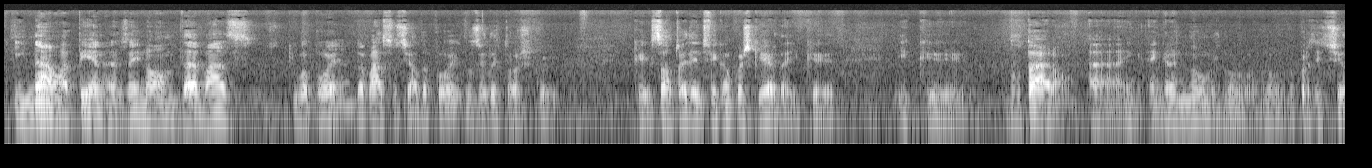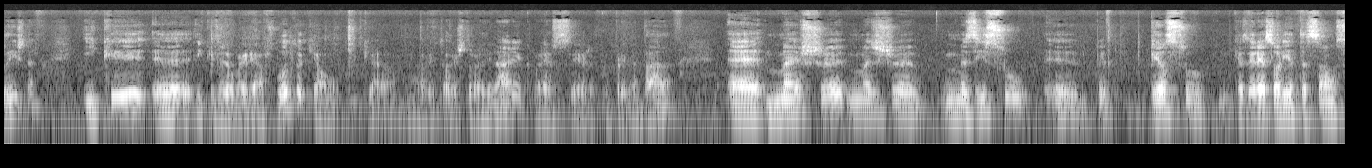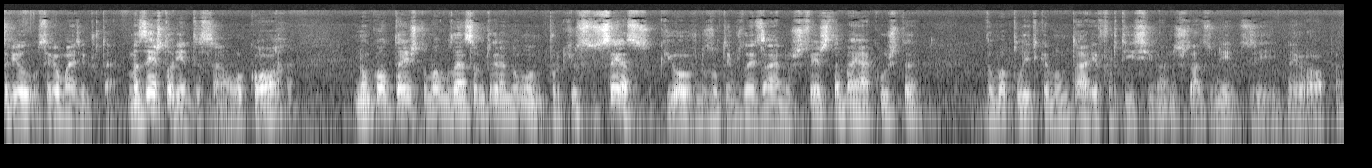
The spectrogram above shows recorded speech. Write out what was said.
e não apenas em nome da base que o apoia, da base social de apoio, dos eleitores que, que se auto-identificam com a esquerda e que, e que votaram ah, em, em, grande número no, no, no Partido Socialista e que, uh, e que lhe deu maioria absoluta, que é, um, que é uma vitória extraordinária, que merece ser cumprimentada, uh, mas, uh, mas, mas isso, penso, quer dizer, essa orientação seria, seria o mais importante. Mas esta orientação ocorre num contexto de uma mudança muito grande no mundo, porque o sucesso que houve nos últimos dois anos fez também à custa de uma política monetária fortíssima nos Estados Unidos e na Europa,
